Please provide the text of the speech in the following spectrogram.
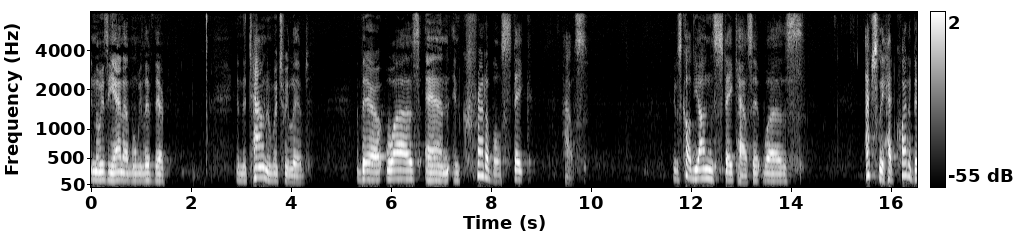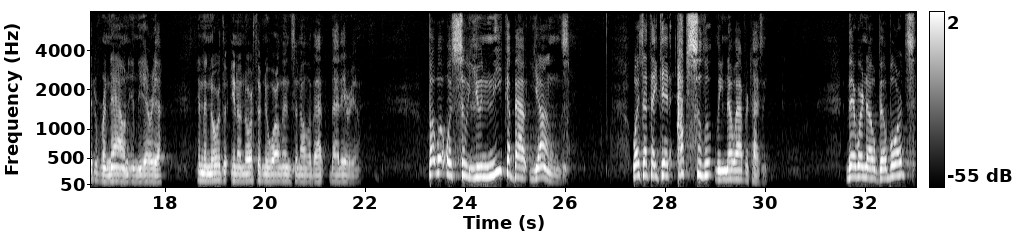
in Louisiana when we lived there, in the town in which we lived, there was an incredible steak house. It was called Young's Steakhouse. It was actually had quite a bit of renown in the area, in the north, you know, north of New Orleans and all of that, that area. But what was so unique about Young's was that they did absolutely no advertising. There were no billboards.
